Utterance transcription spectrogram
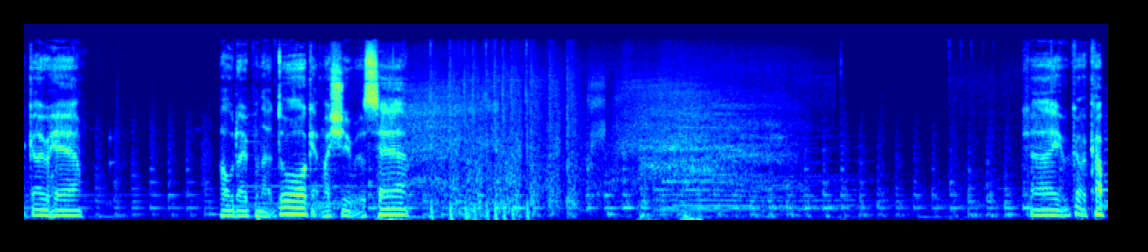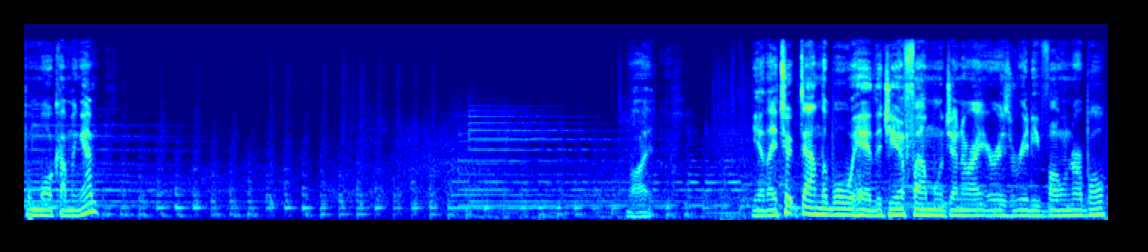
Right, go here. Hold open that door, get my shooters here. Okay, we've got a couple more coming in. Right. Yeah, they took down the wall here. The geothermal generator is really vulnerable.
